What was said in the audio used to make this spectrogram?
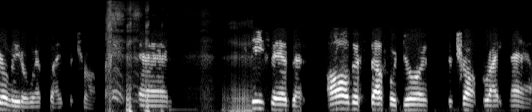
cheerleader website for Trump, and Yeah. he says that all this stuff we're doing to Trump right now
